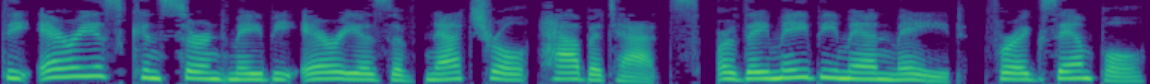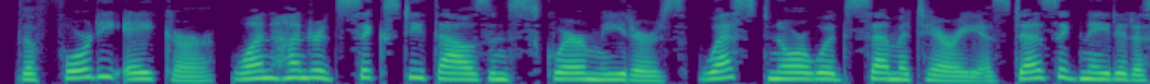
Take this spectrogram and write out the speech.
The areas concerned may be areas of natural habitats, or they may be man-made. For example, the 40-acre (160,000 square meters) West Norwood Cemetery is designated a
